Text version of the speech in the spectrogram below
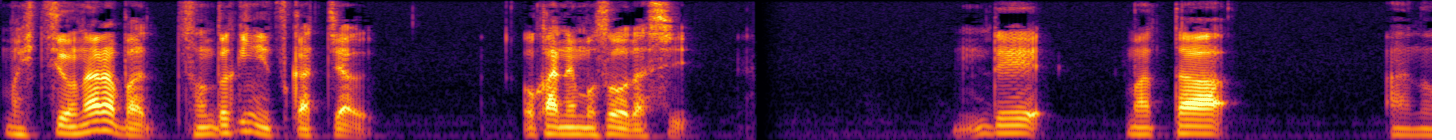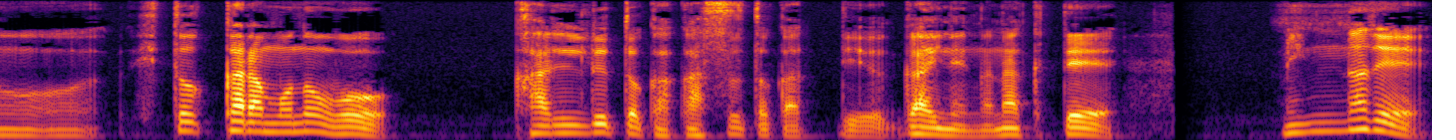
まあ必要ならばその時に使っちゃう。お金もそうだし。で、また、あの、人から物を借りるとか貸すとかっていう概念がなくて、みんなで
